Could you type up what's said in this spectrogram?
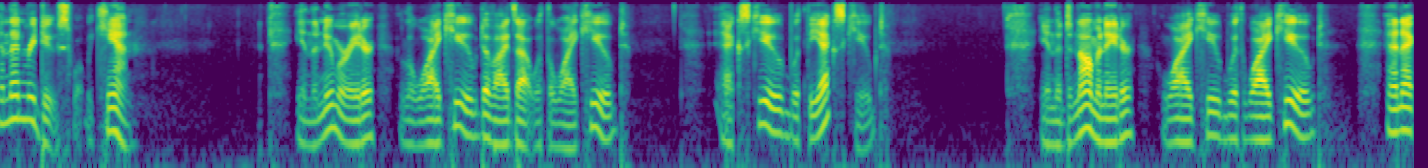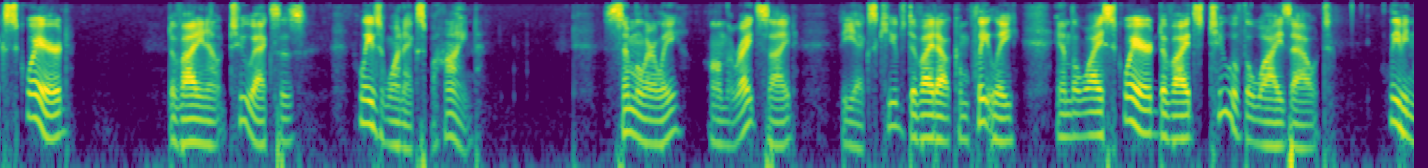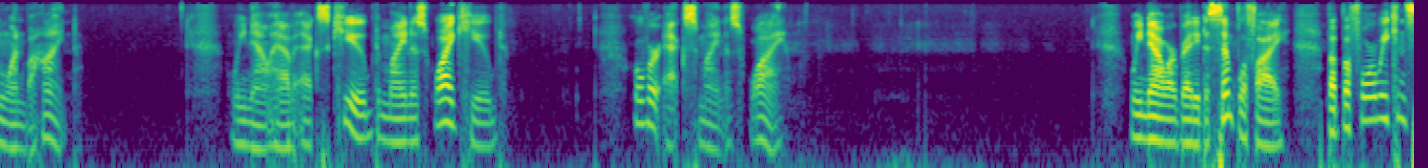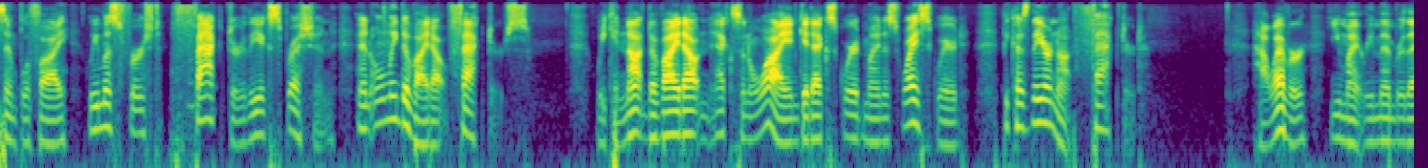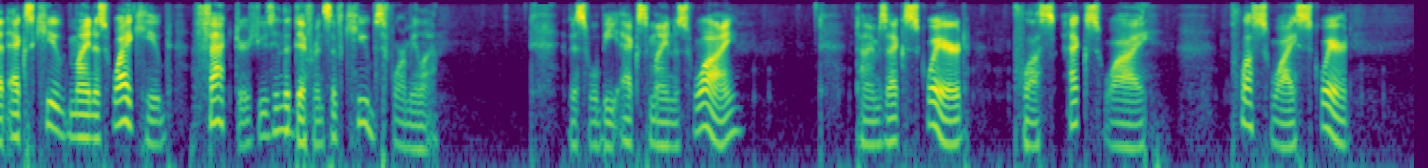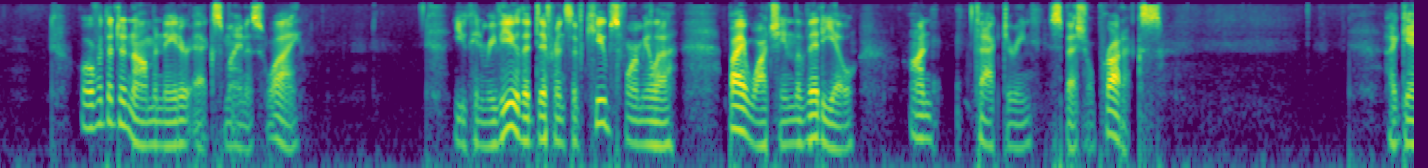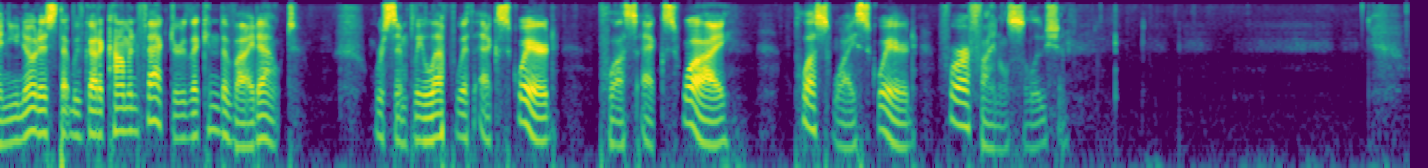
and then reduce what we can. In the numerator, the y cubed divides out with the y cubed, x cubed with the x cubed. In the denominator, y cubed with y cubed, and x squared, dividing out two x's, leaves one x behind. Similarly, on the right side, the x cubes divide out completely, and the y squared divides two of the y's out, leaving one behind. We now have x cubed minus y cubed over x minus y. We now are ready to simplify, but before we can simplify, we must first factor the expression and only divide out factors. We cannot divide out an x and a y and get x squared minus y squared, because they are not factored. However, you might remember that x cubed minus y cubed factors using the difference of cubes formula. This will be x minus y times x squared plus xy plus y squared over the denominator x minus y. You can review the difference of cubes formula by watching the video on factoring special products. Again, you notice that we've got a common factor that can divide out. We're simply left with x squared plus xy plus y squared for our final solution.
